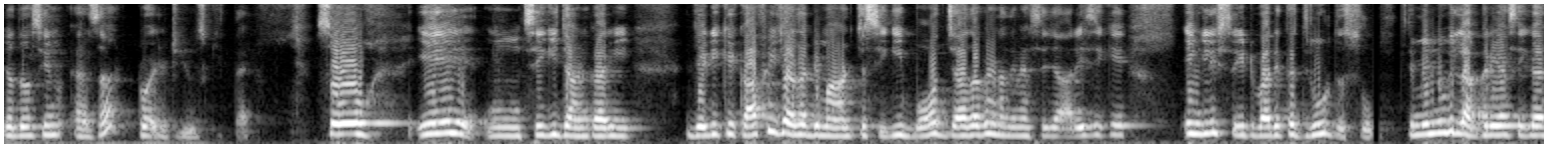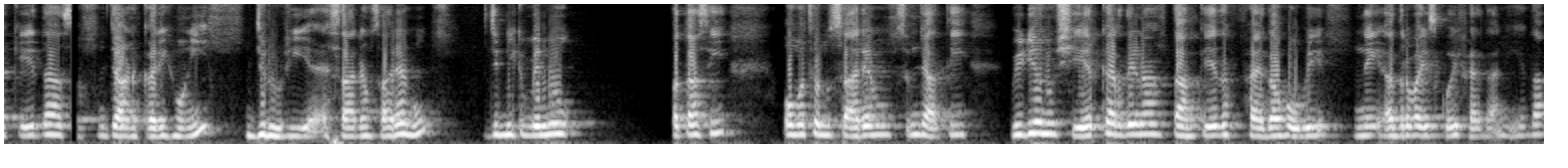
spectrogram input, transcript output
ਜਦੋਂ ਅਸੀਂ ਇਹਨੂੰ ਐਜ਼ ਅ ਟਾਇਲਟ ਯੂਜ਼ ਕੀਤਾ ਹੈ। ਸੋ ਇਹ ਸੀਗੀ ਜਾਣਕਾਰੀ ਜਿਹੜੀ ਕਿ ਕਾਫੀ ਜ਼ਿਆਦਾ ਡਿਮਾਂਡ 'ਚ ਸੀਗੀ, ਬਹੁਤ ਜ਼ਿਆਦਾ ਭੈਣਾਂ ਦੇ ਮੈਸੇਜ ਆ ਰਹੇ ਸੀ ਕਿ ਇੰਗਲਿਸ਼ ਸੀਟ ਬਾਰੇ ਤਾਂ ਜ਼ਰੂਰ ਦੱਸੋ। ਤੇ ਮੈਨੂੰ ਵੀ ਲੱਗ ਰਿਹਾ ਸੀਗਾ ਕਿ ਇਹਦਾ ਜਾਣਕਾਰੀ ਹੋਣੀ ਜ਼ਰੂਰੀ ਹੈ ਸਾਰਿਆਂ ਸਾਰਿਆਂ ਨੂੰ। ਜਿੰਨੀ ਕਿ ਮੈਨੂੰ ਪਤਾ ਸੀ, ਉਹ ਮੈਂ ਤੁਹਾਨੂੰ ਸਾਰਿਆਂ ਨੂੰ ਸਮਝਾਤੀ। ਵੀਡੀਓ ਨੂੰ ਸ਼ੇਅਰ ਕਰ ਦੇਣਾ ਤਾਂ ਕਿ ਇਹਦਾ ਫਾਇਦਾ ਹੋਵੇ, ਨਹੀਂ ਅਦਰਵਾਈਜ਼ ਕੋਈ ਫਾਇਦਾ ਨਹੀਂ ਇਹਦਾ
